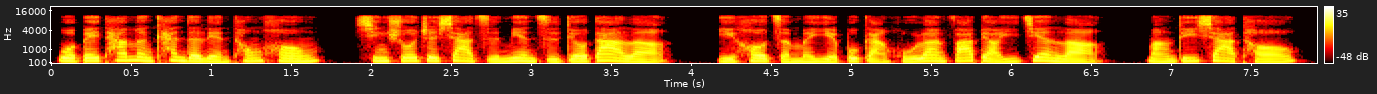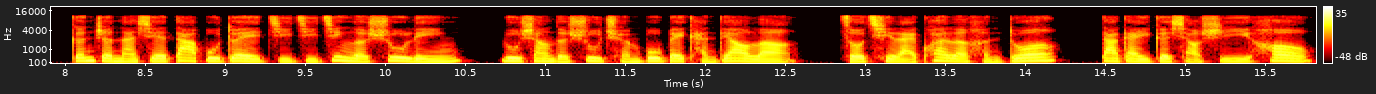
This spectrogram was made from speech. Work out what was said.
我被他们看得脸通红，心说这下子面子丢大了，以后怎么也不敢胡乱发表意见了。忙低下头，跟着那些大部队急急进了树林。路上的树全部被砍掉了。走起来快了很多，大概一个小时以后，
